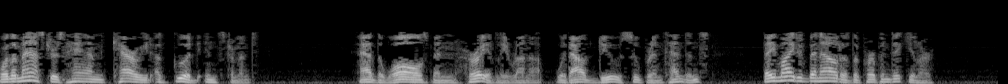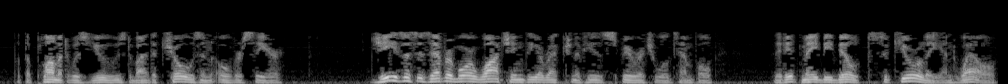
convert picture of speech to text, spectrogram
for the master's hand carried a good instrument. Had the walls been hurriedly run up, without due superintendence, they might have been out of the perpendicular. But the plummet was used by the chosen overseer. Jesus is evermore watching the erection of his spiritual temple, that it may be built securely and well.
